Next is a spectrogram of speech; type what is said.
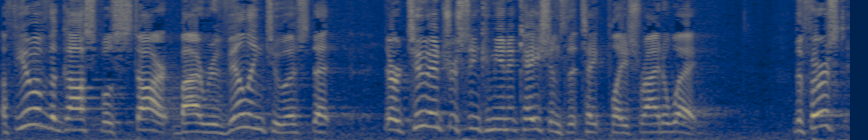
A few of the Gospels start by revealing to us that there are two interesting communications that take place right away. The first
